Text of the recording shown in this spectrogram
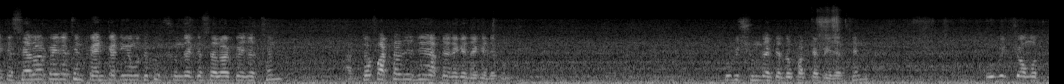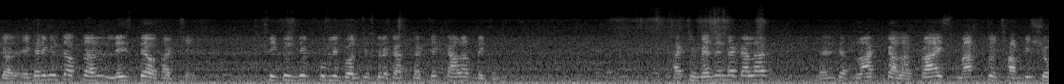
একটা সেলোয়ার পেয়ে যাচ্ছেন প্যান্ট কাটিং এর মধ্যে খুব সুন্দর একটা সেলোয়ার পেয়ে যাচ্ছেন। আর দোপাট্টা যদি আপনাদেরকে দেখে দেখুন, খুবই সুন্দর একটা দোপাট্টা পেয়ে যাচ্ছেন। খুবই চমৎকার। এখানে কিন্তু আপনার লেস দেওয়া থাকছে। সিকুয়েন্স দিয়ে ফুললি গর্জিস করে কাজ থাকছে। কালার দেখুন। থাকছে magenta colour black colour price মাত্র ছাব্বিশশো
